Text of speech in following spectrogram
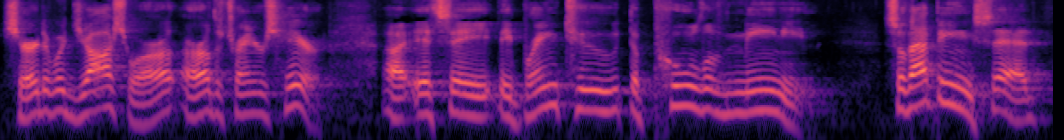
shared it with Joshua, our, other trainers here. Uh, it's a, they bring to the pool of meaning. So that being said,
